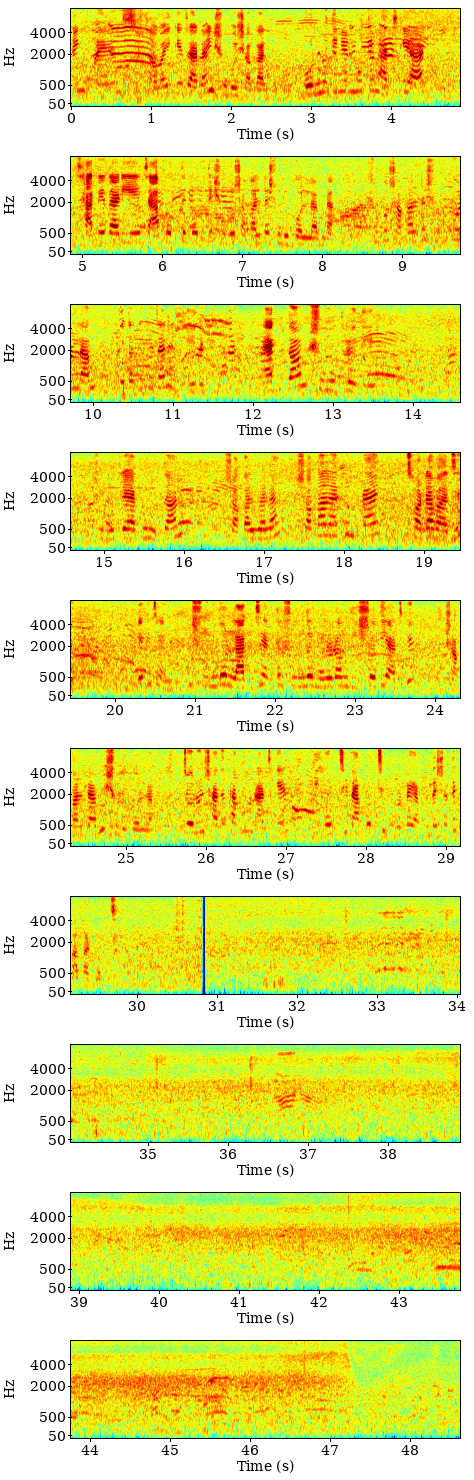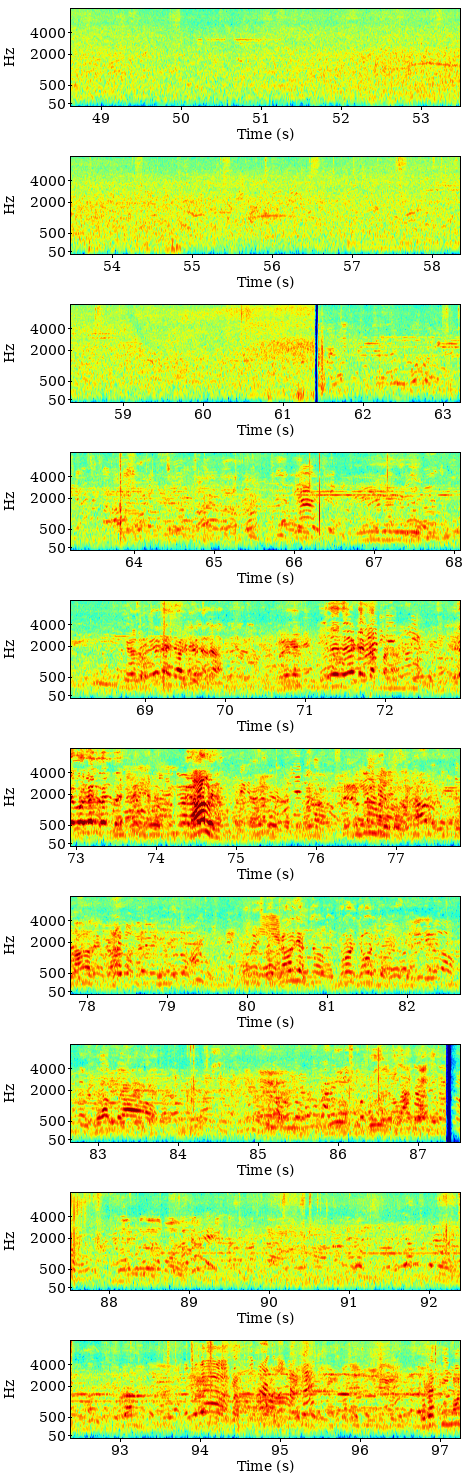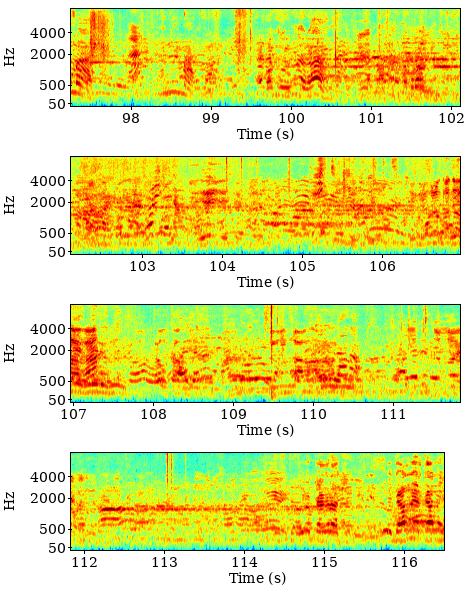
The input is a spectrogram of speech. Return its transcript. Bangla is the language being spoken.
মর্নিং ফ্রেন্ডস সবাইকে জানাই শুভ সকাল। অন্য দিনের মতন আজকে আর ছাদে দাঁড়িয়ে চা করতে করতে শুভ সকালটা শুরু করলাম না। শুভ সকালটা শুরু করলাম কোথা থেকে জানেন? এই দেখুন, একদম সমুদ্র দিয়ে। সমুদ্রে এখন উতান সকালবেলা। সকাল এখন প্রায় ছটা বাজে। দেখেছেন? কি সুন্দর লাগছে, একটা সুন্দর মনোরম দৃশ্য দিয়ে আজকে সকালটা আমি শুরু করলাম। চলুন সাথে থাকুন, আজকে কি করছি, না করছি, পুরোটাই আপনাদের সাথে কভার করছি। डाल ज़ोर ज़ोर ज़ोर ওটা চিংড়ি মাছ। চিংড়ি মাছ। ট্যাংরা জাল নেই জাল নেই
